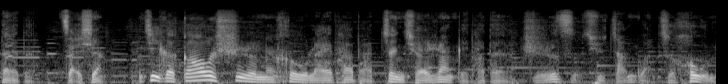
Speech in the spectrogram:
代的宰相。这个高氏呢，后来他把政权让给他的侄子去掌管之后呢，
